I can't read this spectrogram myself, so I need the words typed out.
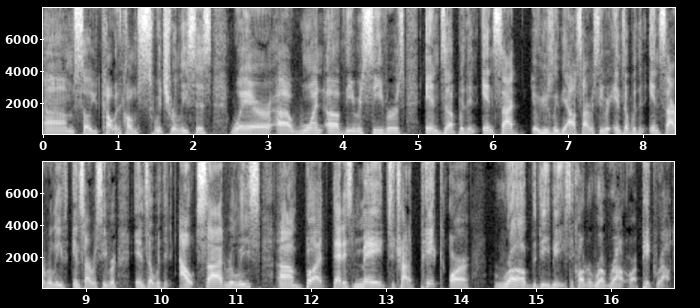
Um, so you call, they call them switch releases, where uh, one of the receivers ends up with an inside, usually the outside receiver ends up with an inside relief, inside receiver ends up with an outside release, um, but that is made to try to pick or rub the DBs. They call it a rub route or a pick route,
